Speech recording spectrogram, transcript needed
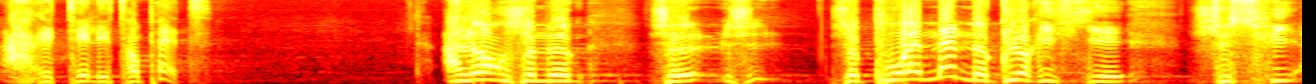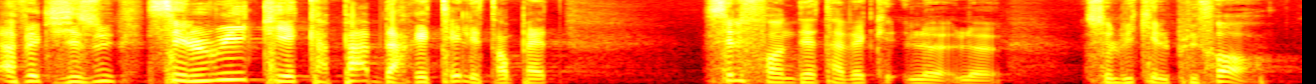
arrêter les tempêtes. Alors je, me, je, pourrais même me glorifier. Je suis avec Jésus. C'est lui qui est capable d'arrêter les tempêtes. C'est le fun d'être avec le, celui qui est le plus fort.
